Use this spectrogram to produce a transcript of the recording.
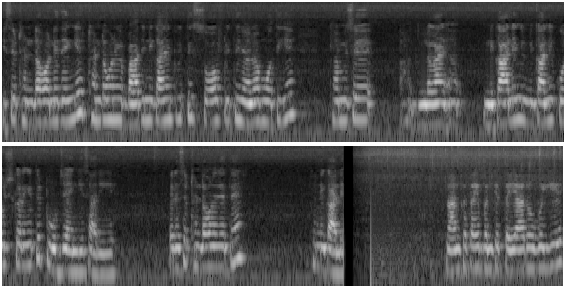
इसे ठंडा होने देंगे। ठंडा होने के बाद ही निकालें, क्योंकि इतनी सॉफ्ट इतनी नरम होती है कि हम इसे लगाए, निकालेंगे, निकालने की कोशिश करेंगे तो टूट जाएँगी सारी ये। पहले इसे ठंडा होने देते हैं, फिर निकालें। नान कताई बनके तैयार हो गई है।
